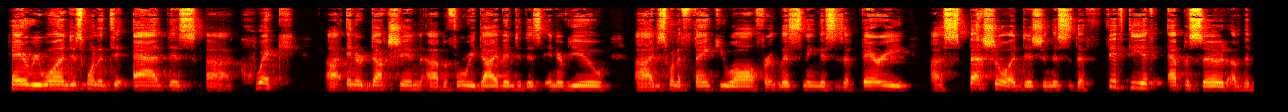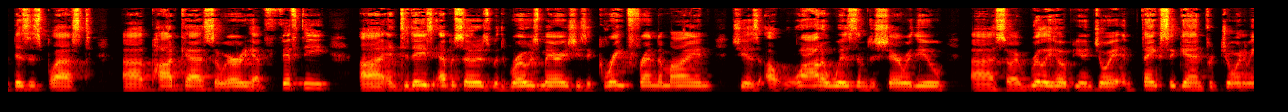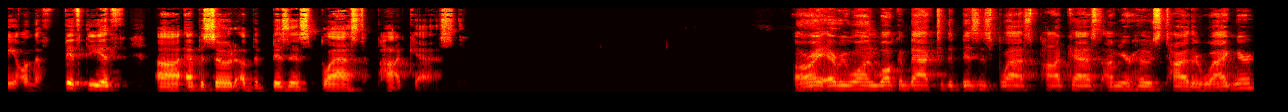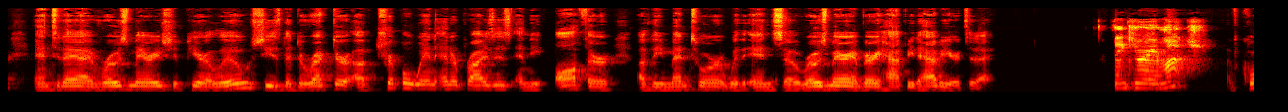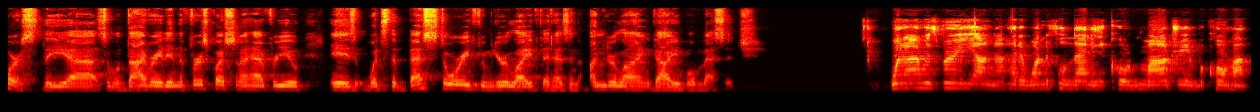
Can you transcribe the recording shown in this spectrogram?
Hey everyone, just wanted to add this uh, quick uh, introduction uh, before we dive into this interview. Uh, I just want to thank you all for listening. This is a very uh, special edition. This is the 50th episode of the Business Blast uh, podcast. So we already have 50. and today's episode is with Rosemary. She's a great friend of mine. She has a lot of wisdom to share with you. so I really hope you enjoy it. And thanks again for joining me on the 50th episode of the Business Blast podcast. All right, everyone, welcome back to the Business Blast podcast. I'm your host, Tyler Wagner, and today I have Rosemary Shapiro-Liu. She's the director of Triple Win Enterprises and the author of The Mentor Within. So, Rosemary, I'm very happy to have you here today. Thank you very much. Of course. The uh, so we'll dive right in. The first question I have for you is, what's the best story from your life that has an underlying valuable message? When I was very young, I had a wonderful nanny called Marjorie and Bacoma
